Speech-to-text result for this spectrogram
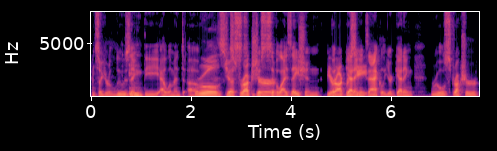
and so you're losing the element of Rules, just structure, just civilization bureaucracy. getting exactly you're getting rules structure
